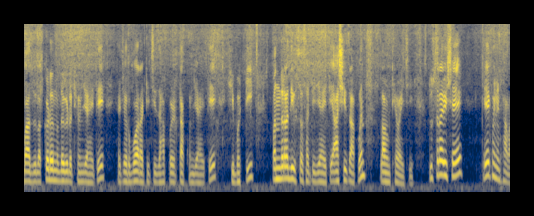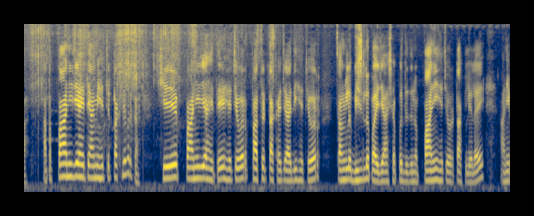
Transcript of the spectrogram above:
बाजूला कडनं दगडं ठेवून जे आहे ते ह्याच्यावर बोराटीची झापड टाकून जे आहे ते ही भट्टी पंधरा दिवसासाठी जी आहे ती अशीच आपण लावून ठेवायची. दुसरा विषय एक मिनिट थांबा. आता पाणी जे आहे ते आम्ही ह्याच्यात टाकले बरं का? हे पाणी जे आहे ते ह्याच्यावर पाचट टाकायच्या आधी ह्याच्यावर चांगलं भिजलं पाहिजे अशा पद्धतीनं पाणी ह्याच्यावर टाकलेलं आहे. आणि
